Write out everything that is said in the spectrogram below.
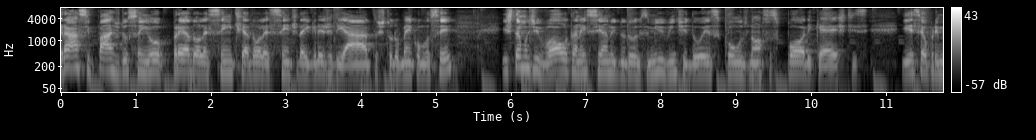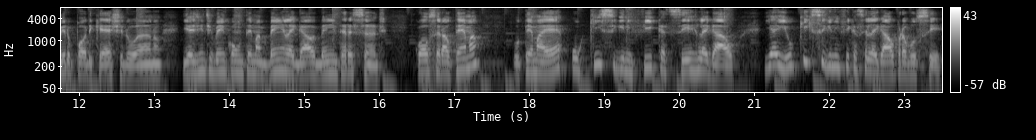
Graça e paz do Senhor, pré-adolescente e adolescente da Igreja de Atos, tudo bem com você? Estamos de volta nesse ano de 2022 com os nossos podcasts. E esse é o primeiro podcast do ano e a gente vem com um tema bem legal e bem interessante. Qual será o tema? O tema é o que significa ser legal. E aí, o que significa ser legal para você?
